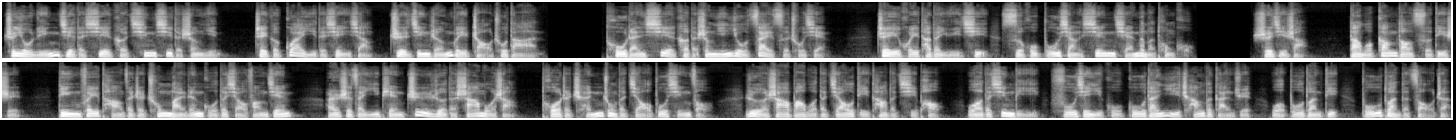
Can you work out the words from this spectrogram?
只有灵界的谢克清晰的声音。这个怪异的现象至今仍未找出答案。突然，谢克的声音又再次出现，这回他的语气似乎不像先前那么痛苦。实际上，当我刚到此地时，并非躺在这充满人骨的小房间，而是在一片炙热的沙漠上。拖着沉重的脚步行走，热沙把我的脚底烫得起泡。我的心里浮现一股孤单异常的感觉。我不断地、不断地走着，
